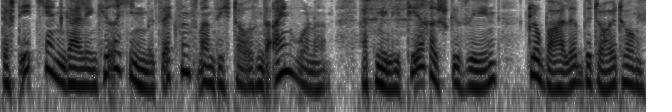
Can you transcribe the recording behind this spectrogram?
Das Städtchen Geilenkirchen mit 26.000 Einwohnern hat militärisch gesehen globale Bedeutung.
